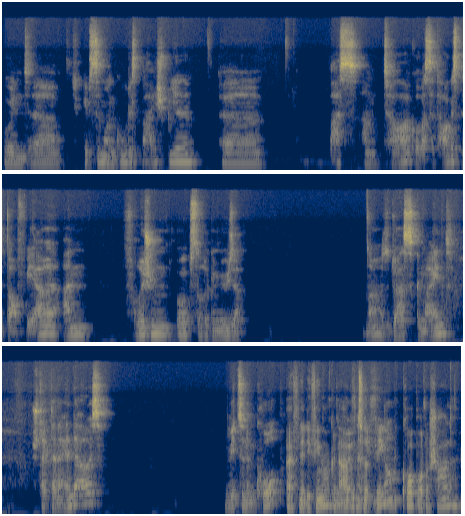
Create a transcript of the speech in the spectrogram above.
Und äh, gibt es immer ein gutes Beispiel, äh, was am Tag oder was der Tagesbedarf wäre an frischen Obst oder Gemüse. Na, also du hast gemeint, streck deine Hände aus, wie zu einem Korb. öffne die Finger, genau. Öffne wie zu- Finger. Korb oder Schale.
